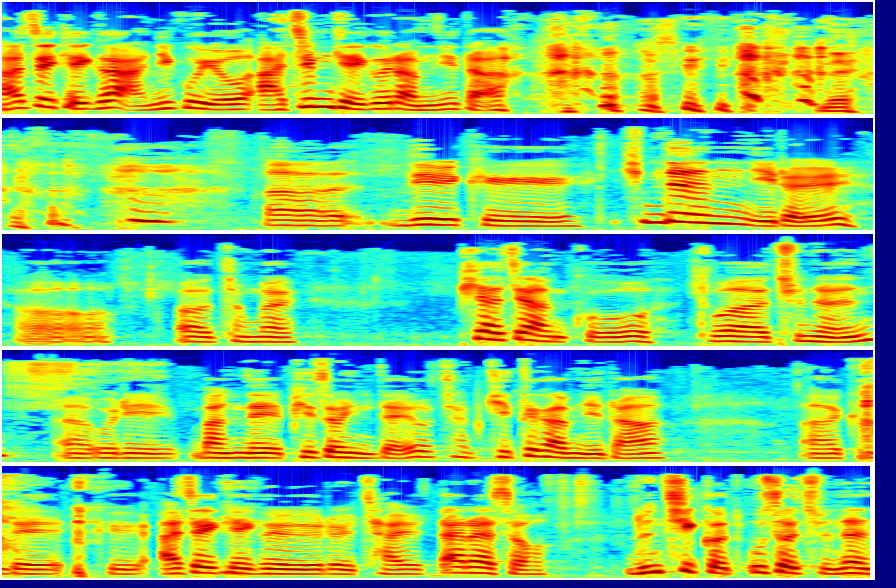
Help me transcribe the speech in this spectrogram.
아재 개그 아니고요. 아짐 개그랍니다. 네. 어, 늘 그 힘든 일을 어, 어, 정말 피하지 않고 도와주는 어, 우리 막내 비서인데요. 참 기특합니다. 아, 근데 그 아재 개그를 잘 따라서 눈치껏 웃어주는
